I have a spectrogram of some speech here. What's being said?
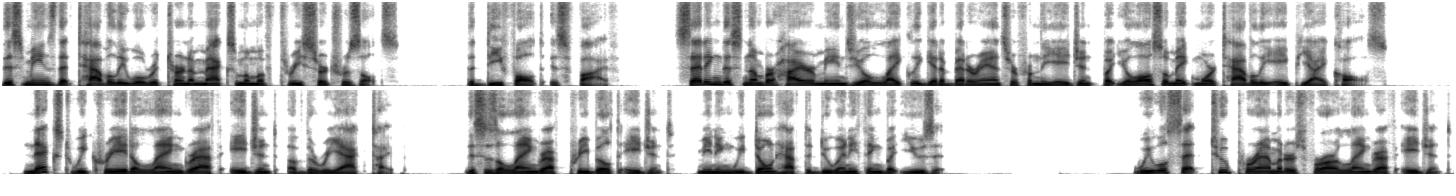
This means that Tavily will return a maximum of 3 search results. The default is 5. Setting this number higher means you'll likely get a better answer from the agent, but you'll also make more Tavily API calls. Next, we create a LangGraph agent of the ReAct type. This is a LangGraph pre-built agent, meaning we don't have to do anything but use it. We will set two parameters for our LangGraph agent,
